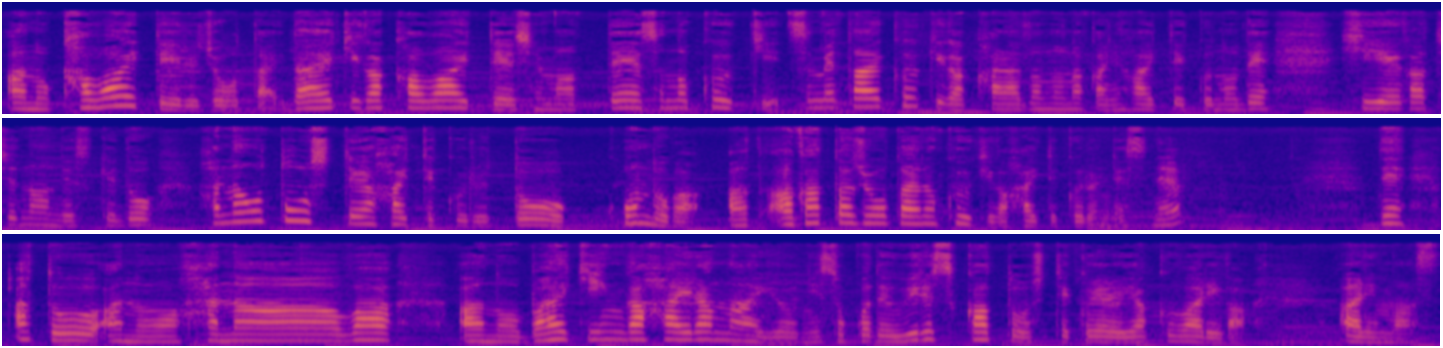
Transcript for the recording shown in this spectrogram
あの乾いている状態唾液が乾いてしまってその空気冷たい空気が体の中に入っていくので冷えがちなんですけど鼻を通して入ってくると温度が上がった状態の空気が入ってくるんですね。であとあの鼻はあのばい菌が入らないようにそこでウイルスカットをしてくれる役割があります。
